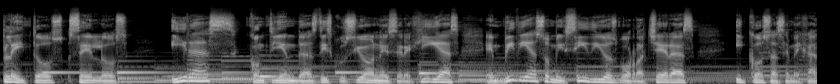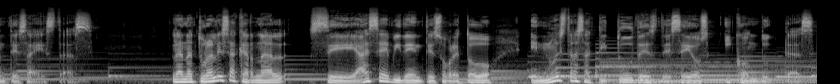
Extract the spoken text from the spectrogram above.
pleitos, celos, iras, contiendas, discusiones, herejías, envidias, homicidios, borracheras y cosas semejantes a estas. La naturaleza carnal se hace evidente sobre todo en nuestras actitudes, deseos y conductas.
